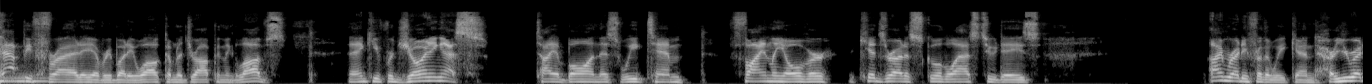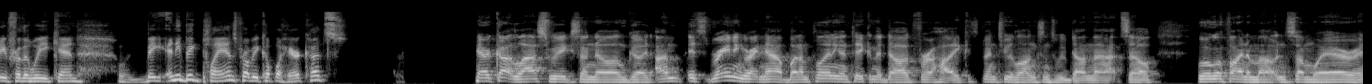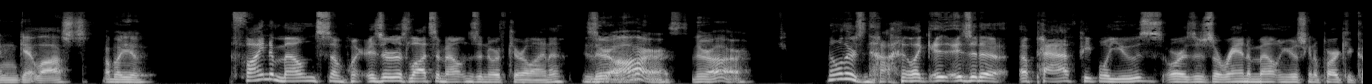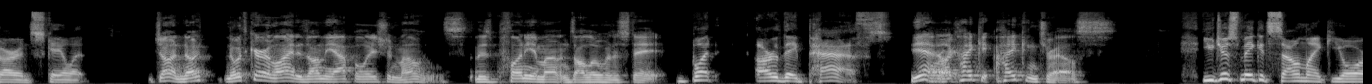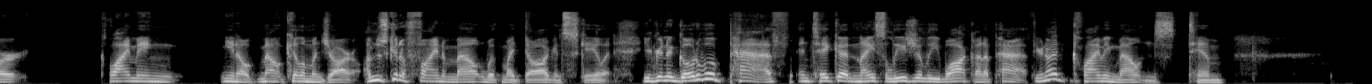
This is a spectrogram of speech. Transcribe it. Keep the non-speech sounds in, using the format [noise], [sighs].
Happy Friday, everybody. Welcome to Dropping the Gloves. Thank you for joining us. Tie a bow on this week, Tim. Finally over. The kids are out of school the last two days. I'm ready for the weekend. Are you ready for the weekend? Big any big plans? Probably a couple haircuts. Haircut last week, so no, I'm good. I'm. It's raining right now, but I'm planning on taking the dog for a hike. It's been too long since we've done that, so we'll go find a mountain somewhere and get lost. How about you? Find a mountain somewhere. Is there just lots of mountains in North Carolina? Is There are, there are. No, there's not. [laughs] Like, i- is it a, a path people use, or is this a random mountain you're just going to park your car and scale it? John, North, North Carolina is on the Appalachian Mountains. There's plenty of mountains all over the state. But are they paths? Yeah, like hiking hiking trails. You just make it sound like you're climbing, you know, Mount Kilimanjaro. I'm just going to find a mountain with my dog and scale it. You're going to go to a path and take a nice leisurely walk on a path. You're not climbing mountains, Tim.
